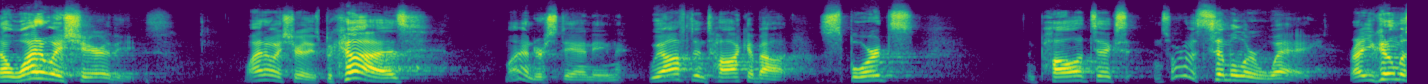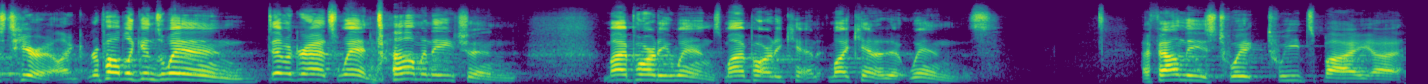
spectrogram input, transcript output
now, why do I share these? Why do I share these? Because, my understanding, we often talk about sports and politics in sort of a similar way, right? You can almost hear it like Republicans win, Democrats win, domination. My party wins, my party can, my candidate wins. I found these tw- tweets by uh,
